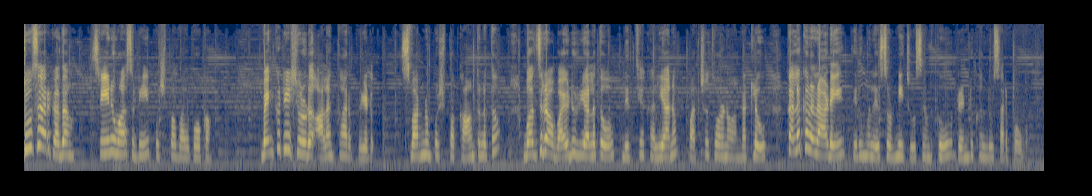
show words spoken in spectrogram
చూశారు కదా శ్రీనివాసుడి పుష్ప వైభోగం. వెంకటేశ్వరుడు అలంకార ప్రియుడు. స్వర్ణ పుష్ప కాంతులతో వజ్ర వైడూర్యాలతో నిత్య కళ్యాణం పచ్చతోరణం అన్నట్లు కలకలలాడే తిరుమలేశ్వరుడిని చూసేందుకు రెండు కళ్ళు సరిపోవు.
